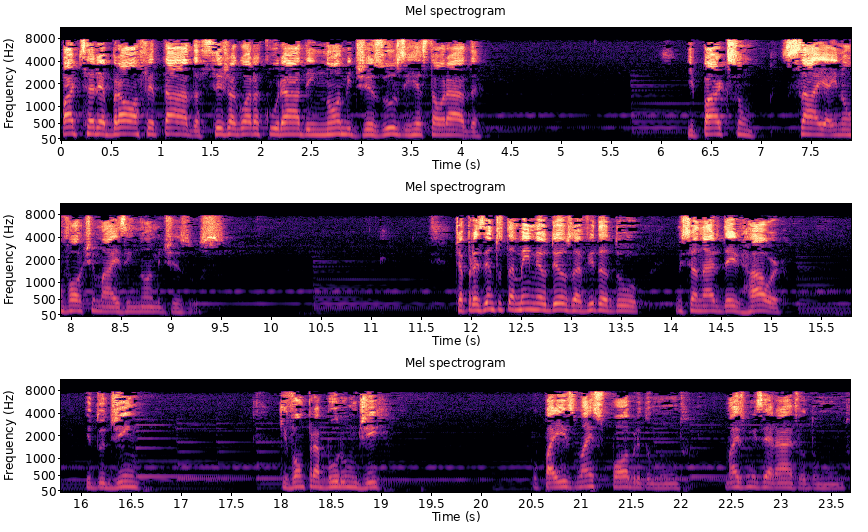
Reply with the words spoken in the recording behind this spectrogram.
parte cerebral afetada seja agora curada em nome de Jesus e restaurada. E Parkinson saia e não volte mais em nome de Jesus. Te apresento também, meu Deus, a vida do missionário Dave Howard e do Jim, que vão para Burundi, o país mais pobre do mundo, mais miserável do mundo.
